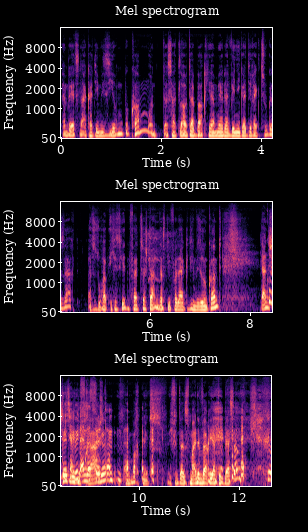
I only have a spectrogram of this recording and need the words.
wenn wir jetzt eine Akademisierung bekommen. Und das hat Lauterbach ja mehr oder weniger direkt zugesagt. Also so habe ich es jedenfalls verstanden, dass die volle Akademisierung kommt. Dann Gut, stellt sich die Frage, macht nichts. Ich finde, das ist meine Variante besser. Du,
